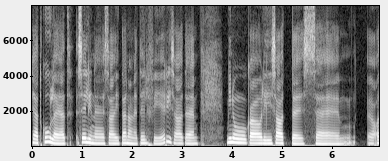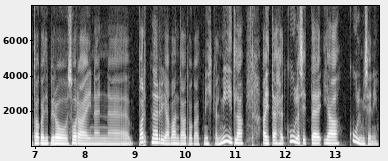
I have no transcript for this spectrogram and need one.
head kuulajad, selline sai tänane Delfi erisaade minuga oli saates ähm, advokaadibüroo Sorainen äh, partner ja vandeadvokaat Mihkel Miidla. aitäh, et kuulasite ja kuulmiseni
